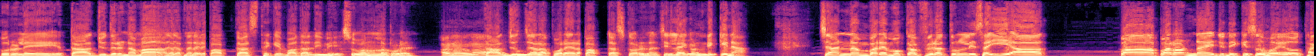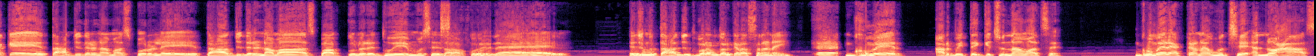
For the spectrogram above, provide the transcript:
পড়লে তাহাজ্জুদের নামাজ আপনার পাপ কাজ থেকে বাধা দিবে। সুবহানাল্লাহ পড়ে। তাহাজ্জুদ যারা পড়ে এরা পাপ কাজ করে না। চিল্লাই কোন ঠিক কিনা? চার নম্বরে মুকাফিরাতুল লিসাইয়াত পাপ আর অন্যায় যদি কিছু হয়েও থাকে তাহাজ্জুদের নামাজ পড়লে তাহাজ্জুদের নামাজ পাপগুলোরে ধুয়ে মুছে সাফ করে দেয়। এজন্য তাহাজ্জুদ পড়ার দরকার আছে না নাই? ঘুমের আরবিতে কিছু নাম আছে। ঘুমের একটা নাম হচ্ছে নোয়াস।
